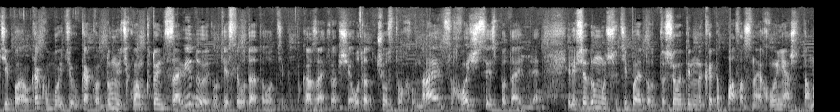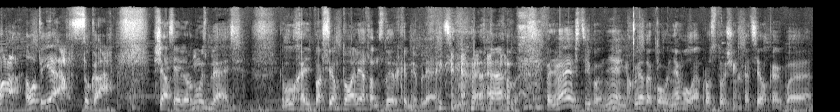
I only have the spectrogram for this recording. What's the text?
типа, как вы будете, как вы думаете, к вам кто-нибудь завидует, вот если вот это вот, типа, показать вообще, вот это чувство нравится, хочется испытать, бля? Или все думают, что, типа, это вот все вот именно какая-то пафосная хуйня, что там, а, вот я, сука, сейчас я вернусь, блядь, и буду ходить по всем туалетам с дырками, блядь. Понимаешь, типа, не, нихуя такого не было, я просто очень хотел, как бы,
